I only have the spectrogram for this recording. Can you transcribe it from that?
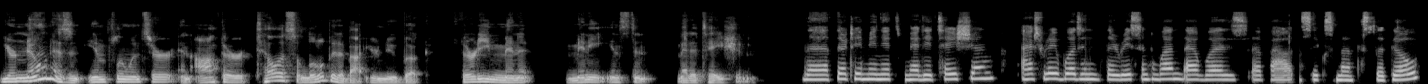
you're known as an influencer and author. Tell us a little bit about your new book, 30 minute mini instant meditation. The 30 minute meditation actually wasn't the recent one. That was about six months ago.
